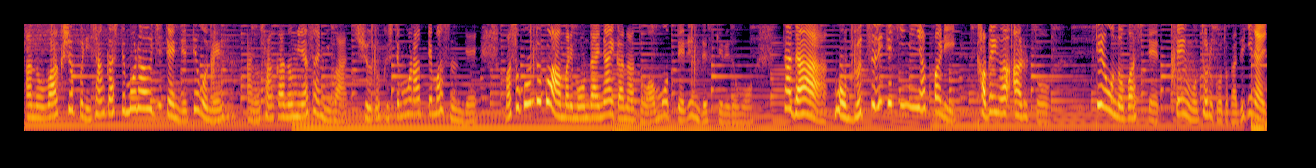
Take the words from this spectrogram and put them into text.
あのワークショップに参加してもらう時点で手をねあの参加の皆さんには消毒してもらってますんで、まあ、そこのところはあんまり問題ないかなとは思ってるんですけれどもただもう物理的にやっぱり壁があると手を伸ばしてペンを取ることができないっ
